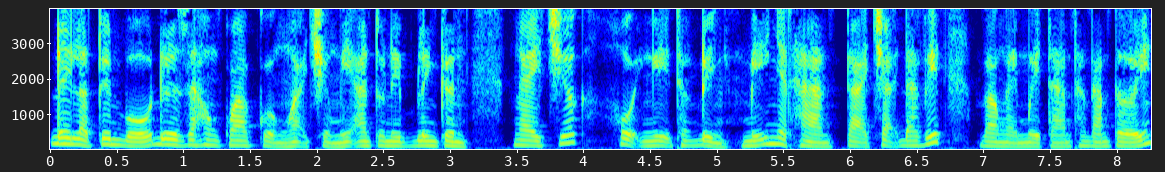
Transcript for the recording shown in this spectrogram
Đây là tuyên bố đưa ra hôm qua của Ngoại trưởng Mỹ Antony Blinken ngay trước hội nghị thượng đỉnh Mỹ-Nhật Hàn tại trại David vào ngày 18 tháng 8 tới.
